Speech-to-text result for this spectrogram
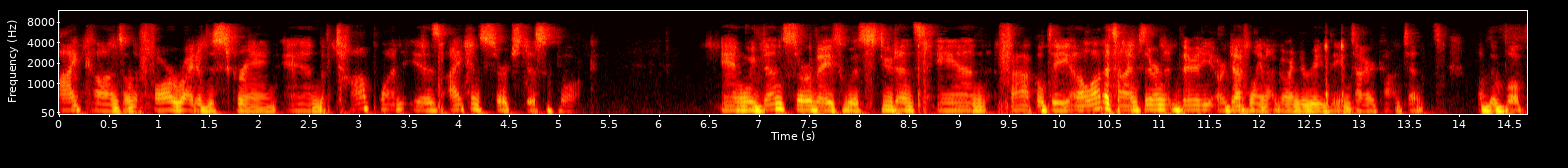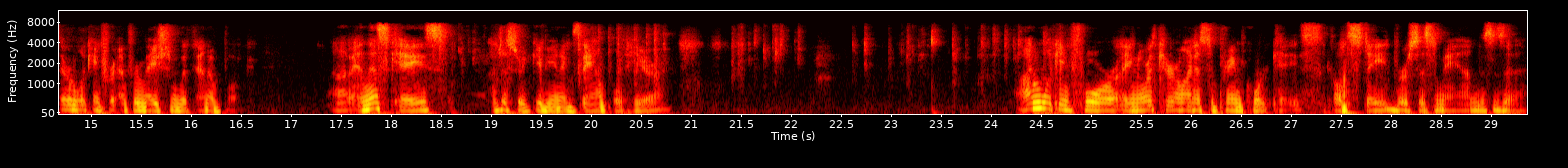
icons on the far right of the screen, and the top one is I can search this book. And we've done surveys with students and faculty, and a lot of times they're, they are definitely not going to read the entire content of the book. They're looking for information within a book. Uh, in this case, I'll just give you an example here. I'm looking for a North Carolina Supreme Court case called State versus Mann. This is a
